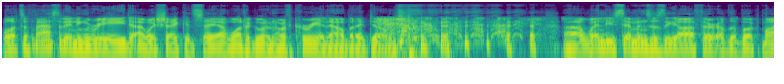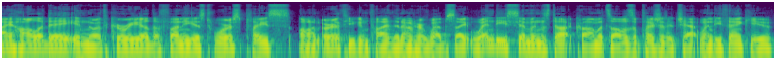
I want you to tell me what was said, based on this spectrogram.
Well, it's a fascinating read. I wish I could say I want to go to North Korea now, but I don't. uh, Wendy Simmons is the author of the book My Holiday in North Korea, the funniest, worst place on earth. You can find it on her website, wendysimmons.com. It's always a pleasure to chat, Wendy. Thank you.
